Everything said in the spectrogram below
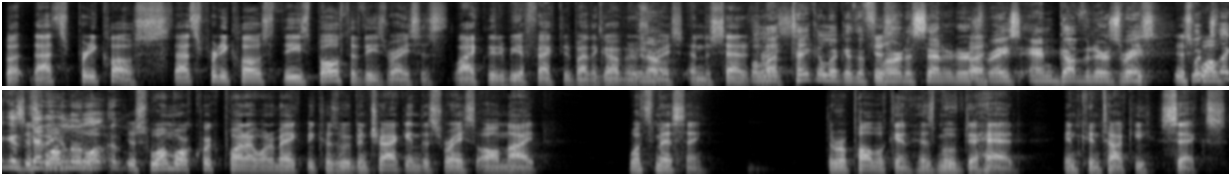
but that's pretty close. That's pretty close. These both of these races likely to be affected by the governor's you know, race and the Senate well, race. let's take a look at the Florida just, senator's race and governor's race. Just, just Looks one, like it's getting one, a little. One, just one more quick point I want to make because we've been tracking this race all night. What's missing? The Republican has moved ahead in Kentucky six.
